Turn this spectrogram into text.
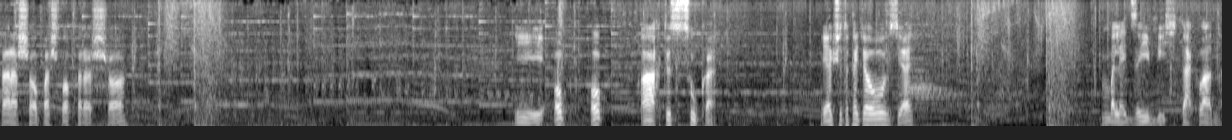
Хорошо, пошло, хорошо. И оп, оп. Ах ты, сука. Я вообще-то хотел его взять. Блять, заебись. Так, ладно.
